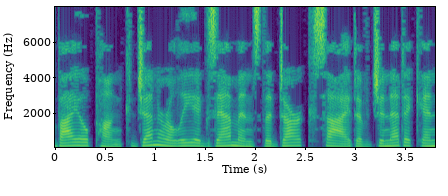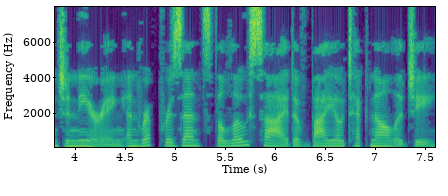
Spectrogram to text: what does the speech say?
biopunk generally examines the dark side of genetic engineering and represents the low side of biotechnology.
